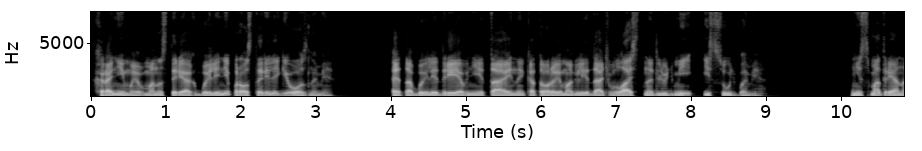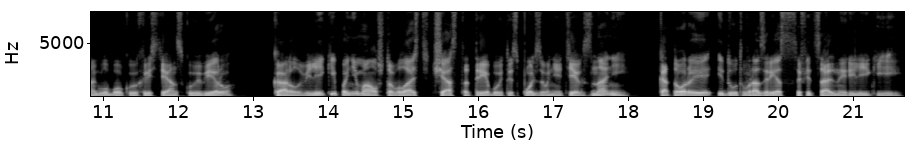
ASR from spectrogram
хранимые в монастырях, были не просто религиозными. Это были древние тайны, которые могли дать власть над людьми и судьбами. Несмотря на глубокую христианскую веру, Карл Великий понимал, что власть часто требует использования тех знаний, которые идут вразрез с официальной религией.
